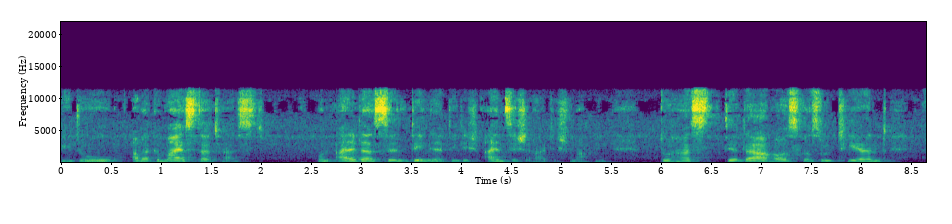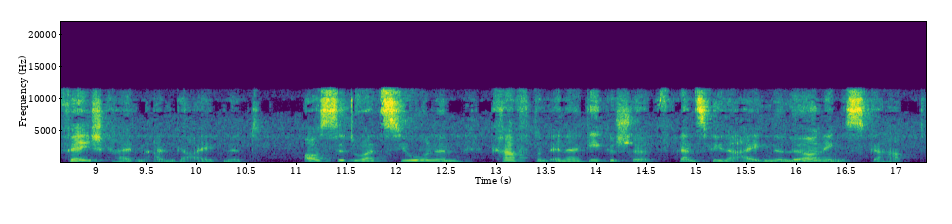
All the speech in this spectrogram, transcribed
die du aber gemeistert hast. Und all das sind Dinge, die dich einzigartig machen. Du hast dir daraus resultierend Fähigkeiten angeeignet, aus Situationen Kraft und Energie geschöpft, ganz viele eigene Learnings gehabt.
